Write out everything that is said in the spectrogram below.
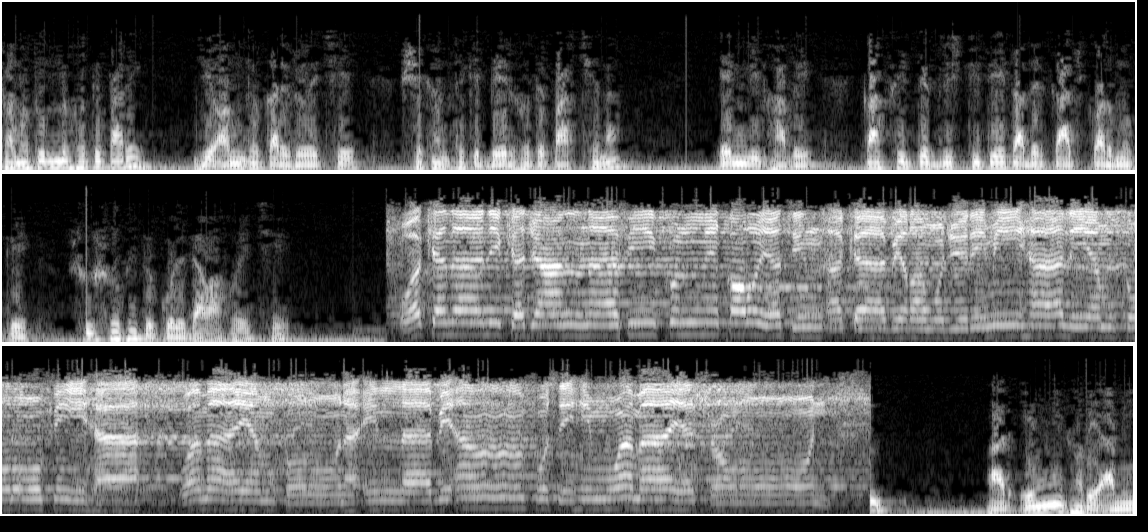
সমতুল্য হতে পারে যে অন্ধকারে রয়েছে সেখান থেকে বের হতে পারছে না এমনি ভাবে কাফিরদের দৃষ্টিতে তাদের কাজকর্মকে সুশোভিত করে দেওয়া হয়েছে وكذلك جعلنا في كل قرية أكابر مجرميها ليمكروا فيها وما يمكرون إلا بأنفسهم وما يشعرون আর এমনিভাবে আমি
